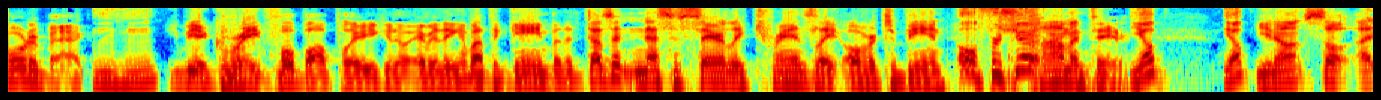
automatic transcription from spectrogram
quarterback. Mm-hmm. You could be a great football player. You can know everything about the game, but it doesn't necessarily translate over to being Oh, for sure. a commentator. Yep. Yep. You know, so uh,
